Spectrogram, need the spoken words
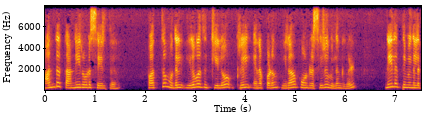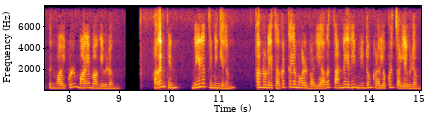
அந்த தண்ணீரோடு சேர்த்து பத்து முதல் இருபது கிலோ கிரில் எனப்படும் இரா போன்ற சிறு விலங்குகள் நீலத்திமிங்கலத்தின் வாய்க்குள் மாயமாகிவிடும். அதன்பின் நீலத்திமிங்கிலம் தன்னுடைய தகட்டெலும்புகள் வழியாக தண்ணீரை மீண்டும் கடலுக்குள் தள்ளிவிடும்.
